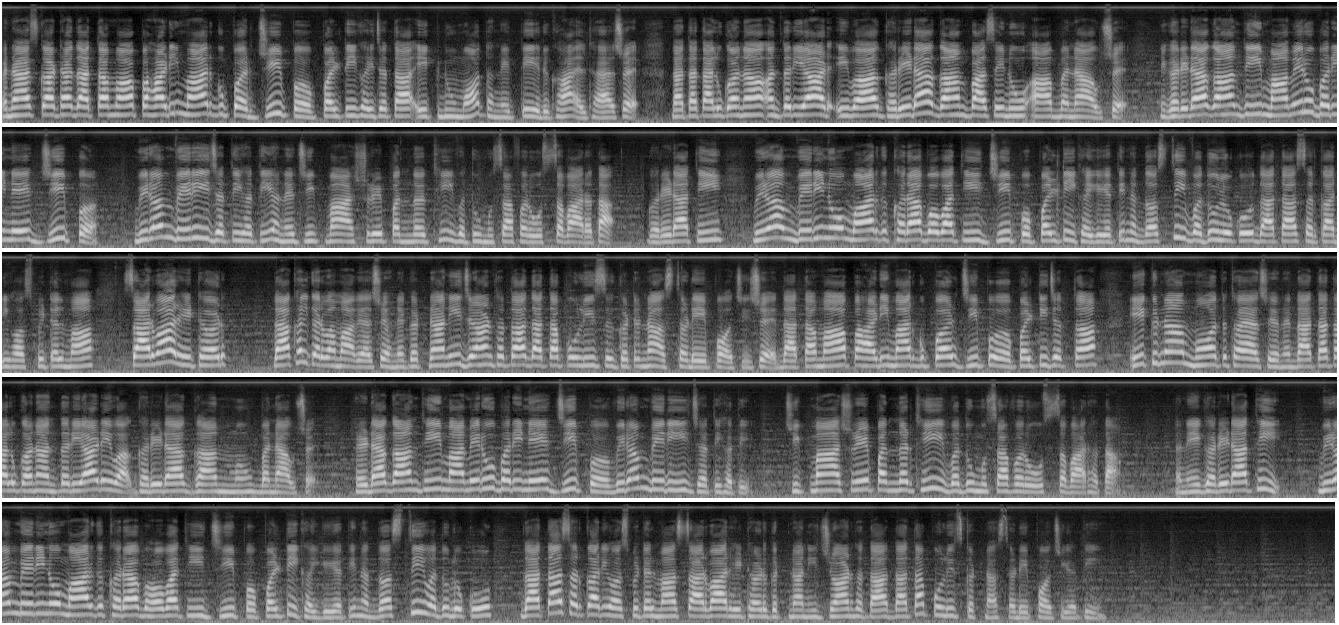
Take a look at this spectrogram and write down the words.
બનાસકાંઠા દાતામાં પહાડી માર્ગ ઉપર જીપ પલટી ખાઈ જતા એકનું મોત અને તેર ઘાયલ થયા છે. દાતા તાલુકાના અંતરિયાળ એવા ઘરેડા ગામ પાસેનો આ બનાવ છે. ઘરેડા ગામથી મામેરો ભરીને જીપ વિરમવેરી જતી હતી અને જીપમાં આશરે પંદરથી વધુ મુસાફરો સવાર હતા. ઘરેડાથી વિરમવેરીનો માર્ગ ખરાબ હોવાથી જીપ પલટી ખાઈ ગઈ હતી અને દસથી વધુ લોકો દાતા સરકારી હોસ્પિટલમાં સારવાર હેઠળ દાખલ કરવામાં આવ્યા છે અને ઘટનાની જાણ થતાં દાતા પોલીસ ઘટના સ્થળે પહોંચી છે. દાતામાં પહાડી માર્ગ ઉપર જીપ પલટી જતા એકના મોત થયા છે અને દાતા તાલુકાના અંતરિયાળ એવા ઘરેડા ગામ બનાવ છે. ઘરેડા ગામથી મામેરું ભરીને જીપ વિરમવેરી જતી હતી. જીપમાં આશરે પંદરથી વધુ મુસાફરો સવાર હતા. અને ઘરેડાથી વિરમબેરીનો માર્ગ ખરાબ હોવાથી જીપ પલટી ખાઈ ગઈ હતી અને દસથી વધુ લોકો દાતા સરકારી હોસ્પિટલમાં સારવાર હેઠળ ઘટનાની જાણ થતાં દાતા પોલીસ ઘટના સ્થળે પહોંચી હતી.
